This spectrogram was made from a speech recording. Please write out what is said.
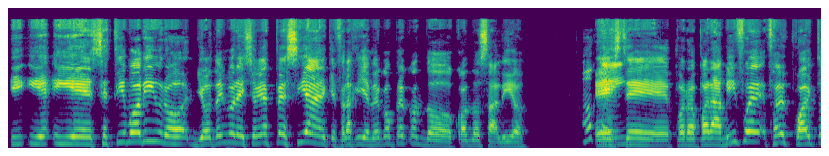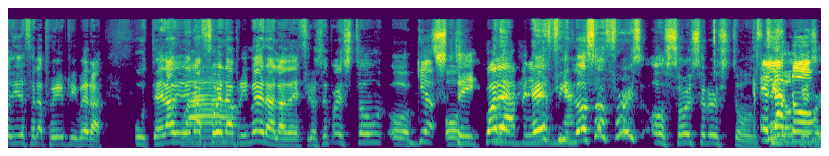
y, y, y el séptimo libro, yo tengo una edición especial que fue la que yo me compré cuando, cuando salió. Ok. Este, pero para mí fue, fue el cuarto libro, fue la primera. primera. ¿Usted la primera fue la Wow. primera, la de Philosopher's Stone? O, Yo- o- Sí. ¿Cuál La es? primera. ¿Es Philosopher's o Sorcerer's Stone? Es las dos,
